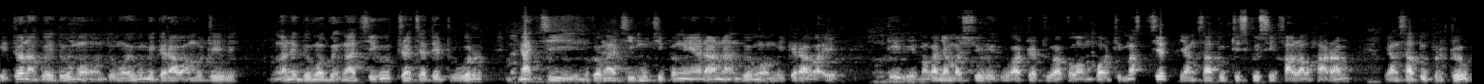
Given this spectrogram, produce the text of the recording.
Itu anakku itu mau, itu mau itu mikir awakmu dewi. Mulane donga mek ngaji ku derajate dhuwur ngaji. Mergo ngaji muji pangeran, nak mau mikir awake dhewe. Makanya masyhur itu ada dua kelompok di masjid, yang satu diskusi halal haram, yang satu berdoa.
